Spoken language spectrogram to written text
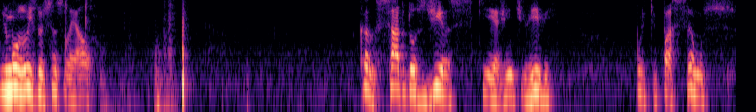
Irmão Luiz dos Santos Leal. Cansado dos dias que a gente vive, porque passamos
